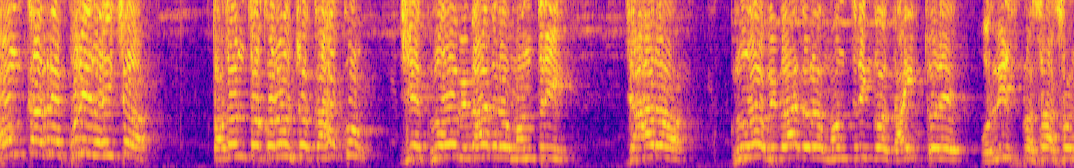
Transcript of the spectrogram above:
ଅହଙ୍କାରରେ ପୁରୀ ରହିଛ। ତଦନ୍ତ କରୁଛ କାହାକୁ? ଯିଏ ଗୃହ ବିଭାଗର ମନ୍ତ୍ରୀ ଯାହାର ଗୃହ ବିଭାଗର ମନ୍ତ୍ରୀଙ୍କ ଦାୟିତ୍ୱରେ ପୋଲିସ ପ୍ରଶାସନ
